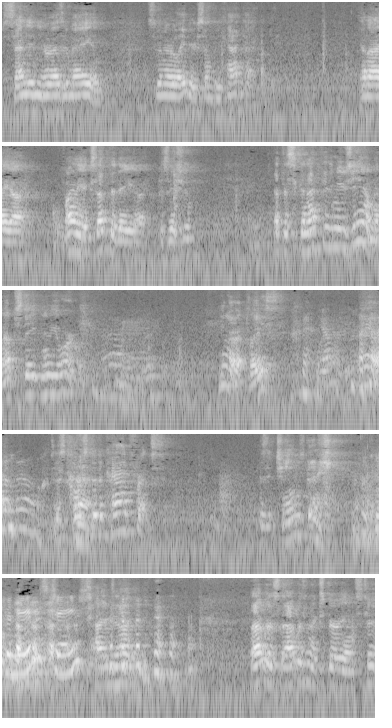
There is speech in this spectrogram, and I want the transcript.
send in your resume, and sooner or later somebody contacted you. And I uh, finally accepted a uh, position at the Schenectady Museum in upstate New York. You know that place? Yeah. Yeah. Just hosted a conference. Has it changed any? The name has changed. I tell you. That was, that was an experience too.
